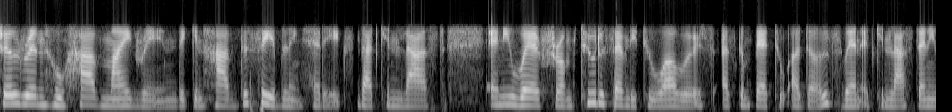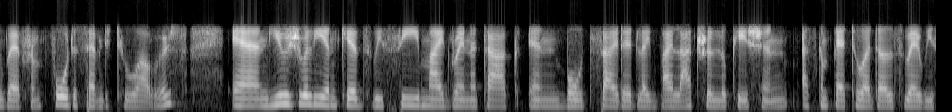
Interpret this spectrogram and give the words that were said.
children who have migraine they can have disabling headaches that can last anywhere from 2 to 72 hours as compared to adults when it can last anywhere from 4 to 72 hours. And usually in kids we see migraine attack in both sided like bilateral location as compared to adults where we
